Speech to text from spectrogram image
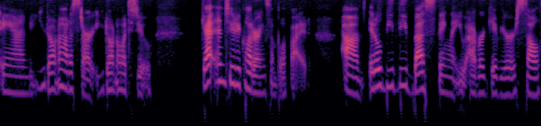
and you don't know how to start, you don't know what to do, get into Decluttering Simplified. Um, it'll be the best thing that you ever give yourself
